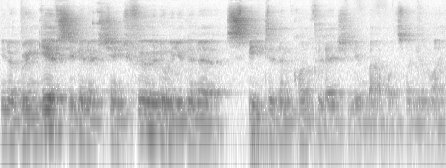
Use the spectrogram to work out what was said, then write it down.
you know, bring gifts, you're going to exchange food, or you're going to speak to them confidentially about what's on your mind.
